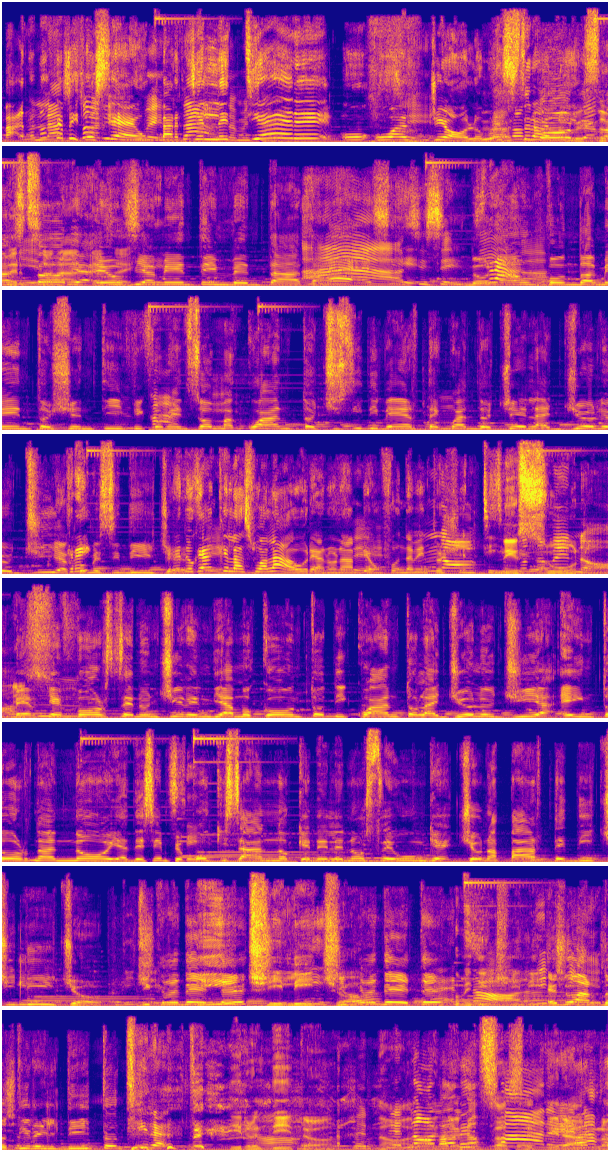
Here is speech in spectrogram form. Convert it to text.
Ma non ho La capito se è un barzellettiere o, o Sì. un geologo. La storia, la storia è sì. ovviamente inventata. Ah, Eh, sì, sì, sì. Non ha un Bravo. fondamento scientifico, ma Infatti. insomma quanto ci si diverte Mm. quando c'è la geologia, Cre- come si dice. Credo che anche la sua laurea non abbia Sì. un fondamento No, scientifico. Nessuno. no. Perché forse non ci rendiamo conto di quanto la geologia è intorno a noi. Ad esempio, Sì. pochi sanno che nelle nostre unghie c'è una parte di cilicio. Di Ci ci- credete? Di cilicio. Credete? Eh, Come no, dici? Edoardo, tira il dito. Tira- Tiro il dito? Perché no, no, non non lo so se fare. tirarlo.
